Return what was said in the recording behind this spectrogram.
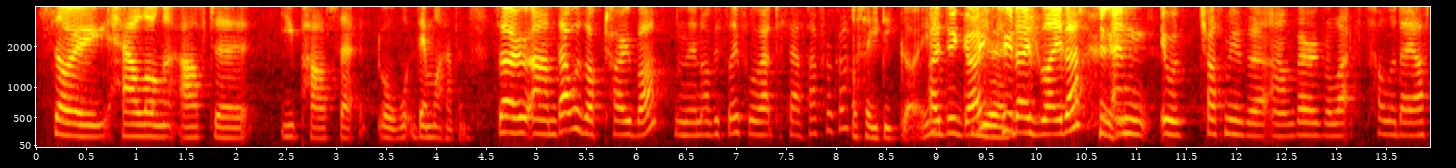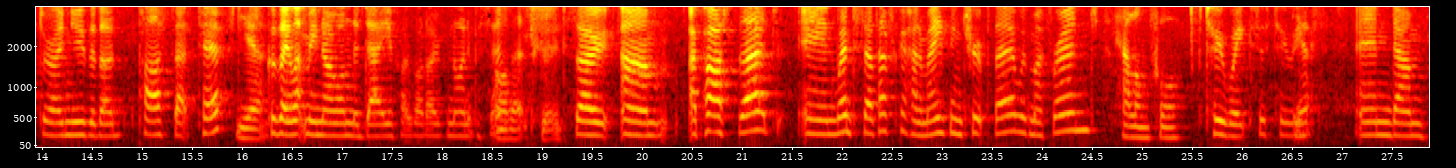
So, how long after you passed that, or what, then what happened? So um, that was October, and then obviously flew out to South Africa. Oh, so you did go. I did go Yeah. two days later, and it was trust me, it was a um, very relaxed holiday after I knew that I'd passed that test. Yeah. because they let me know on the day if I got over ninety percent. Oh, that's good. So um, I passed that and went to South Africa. Had an amazing trip there with my friend. How long for? Two weeks, just two Yep. weeks, and um,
